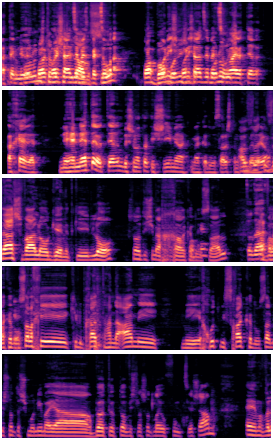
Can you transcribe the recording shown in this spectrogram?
אתם, בוא לא בוא, בוא נשאל את זה בצורה. בוא, בוא- בוא, בוא נש- בוא נש- נשאל את זה בוא בצורה נוריד- יותר אחרת. נהנית יותר בשנות ה-90 מה, מהכדורסל שאתה מקבל זה- היום? זה השוואה לא הוגנת, כי לא, שנות ה-90 אחר הכדורסל, תודה. אבל הכדורסל הכי, כאילו מבחינת הנאה מ- מאיכות משחק, כדורסל בשנות ה-80 היה הרבה יותר טוב ושלשות לא היו פונקציה שם. אמ, אבל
